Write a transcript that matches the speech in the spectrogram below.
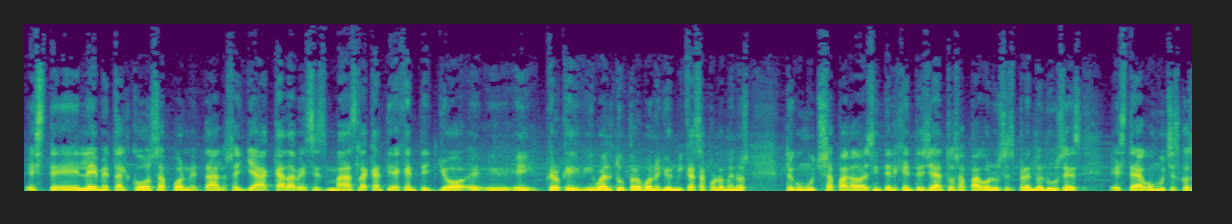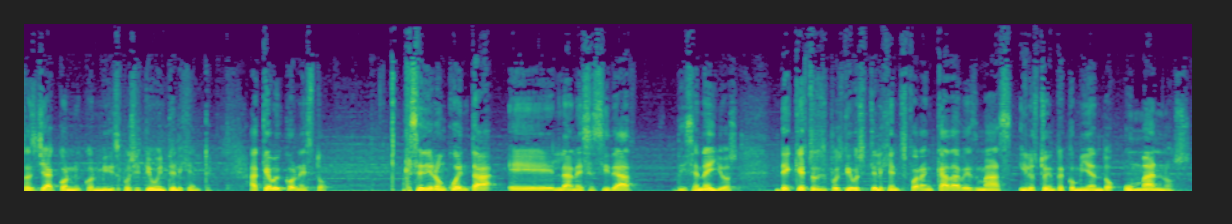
este, léeme tal cosa, ponme tal, o sea, ya cada vez es más la cantidad de gente, yo eh, eh, eh, creo que igual tú, pero bueno, yo en mi casa por lo menos tengo muchos apagadores inteligentes ya, entonces apago luces, prendo luces, este, hago muchas cosas ya con, con mi dispositivo inteligente. ¿A qué voy con esto? que se dieron cuenta la necesidad, dicen ellos, de que estos dispositivos inteligentes fueran cada vez más, y lo estoy entrecomillando, humanos,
